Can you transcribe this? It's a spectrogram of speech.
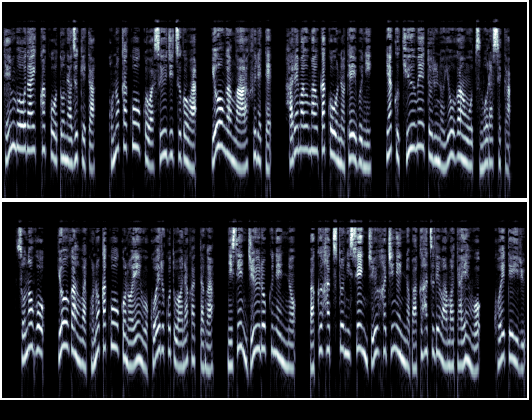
展望台火口と名付けた、この火口湖は数日後は、溶岩が溢れて、晴れまうまう火口の底部に、約9メートルの溶岩を積もらせた。その後、溶岩はこの火口湖の円を超えることはなかったが、2016年の爆発と2018年の爆発ではまた円を超えている。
